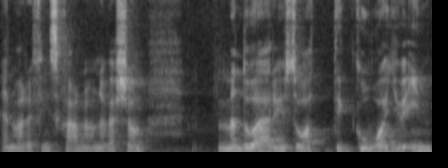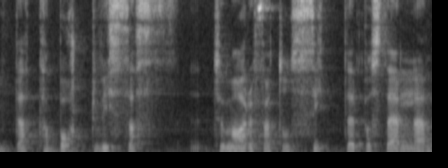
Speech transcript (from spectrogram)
än vad det finns stjärnor och universum. Men då är det ju så att det går ju inte att ta bort vissa tumörer för att de sitter på ställen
